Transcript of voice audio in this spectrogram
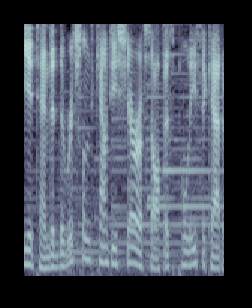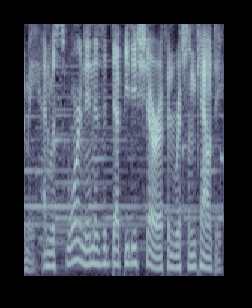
He attended the Richland County Sheriff's Office Police Academy and was sworn in as a deputy sheriff in Richland County.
